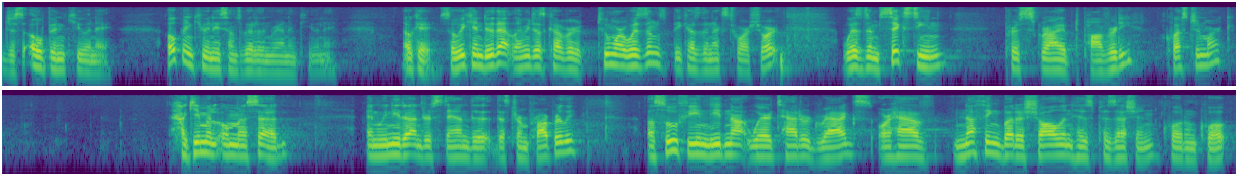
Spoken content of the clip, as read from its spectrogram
just open Q&A. Open Q&A sounds better than random Q&A. Okay, so we can do that. Let me just cover two more wisdoms because the next two are short. Wisdom 16, prescribed poverty, question mark. Hakim al-Ummah said, and we need to understand the, this term properly, a Sufi need not wear tattered rags or have nothing but a shawl in his possession, quote unquote.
